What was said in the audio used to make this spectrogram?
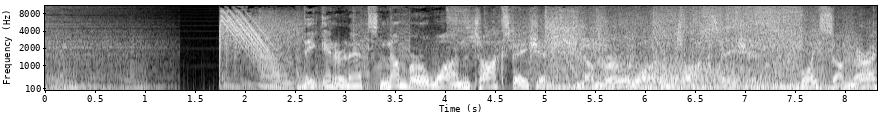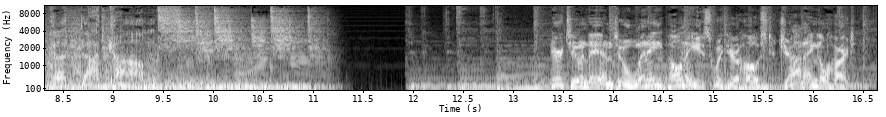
The Internet's number one talk station. Number one talk station. VoiceAmerica.com. You're tuned in to Winning Ponies with your host, John Englehart.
